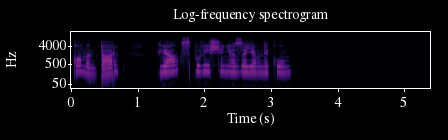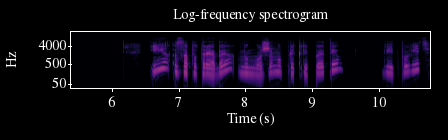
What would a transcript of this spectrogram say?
коментар для сповіщення заявнику. І за потреби ми можемо прикріпити відповідь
